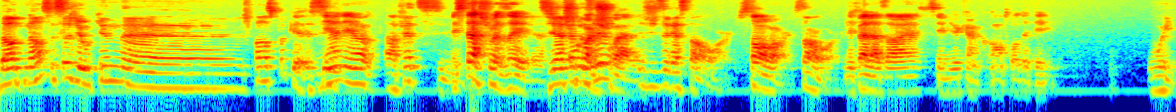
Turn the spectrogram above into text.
donc non, c'est ça, j'ai aucune... euh, je pense pas que... C'est et l'autre. En fait, si, Mais si t'as à choisir, là. si j'ai à t'as choisir, pas le choix, là. je dirais Star Wars. Star Wars. Star Wars. L'épée à laser, c'est mieux qu'un contrôle de télé. Oui.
